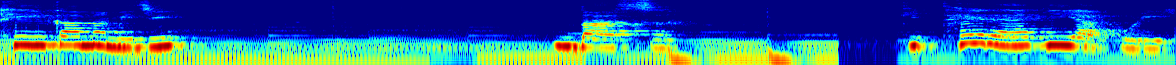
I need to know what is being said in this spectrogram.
ਠੀਕ ਆ ਮੰਮੀ ਜੀ। ਦੱਸ। ਕਿੱਥੇ ਰਹਿ ਗਈ ਆ ਕੁੜੀ?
